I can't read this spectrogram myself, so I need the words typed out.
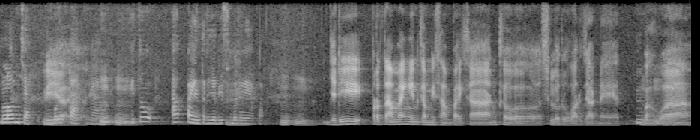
melonjak, Iya, bengkak iya, kan. Itu apa yang terjadi sebenarnya Pak? Mm-mm. Jadi pertama ingin kami sampaikan ke seluruh warganet bahwa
